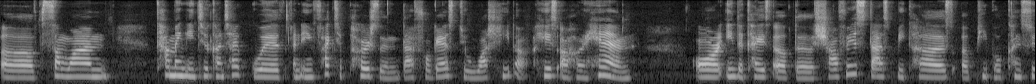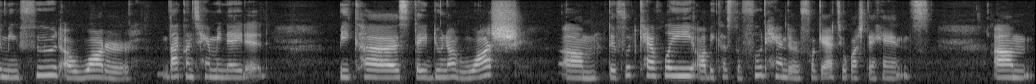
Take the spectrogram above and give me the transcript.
of someone coming into contact with an infected person that forgets to wash his or her hand. Or in the case of the shellfish, that's because of people consuming food or water that contaminated because they do not wash um, the food carefully or because the food handler forget to wash their hands. Um,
